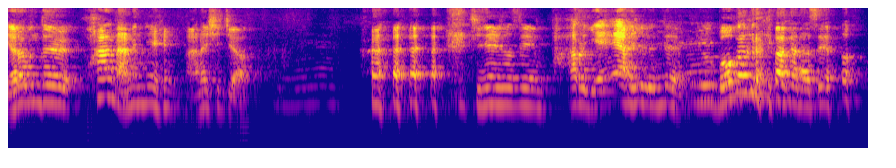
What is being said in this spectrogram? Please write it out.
여러분들 화 나는 일 많으시죠? 진현이 선생님 바로 예 하시는데 이거 뭐가 그렇게 화가 나세요?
